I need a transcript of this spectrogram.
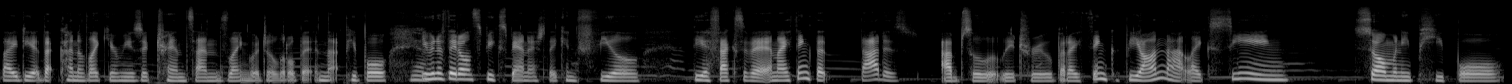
the idea that kind of like your music transcends language a little bit and that people, yeah. even if they don't speak Spanish, they can feel the effects of it. And I think that that is absolutely true. But I think beyond that, like seeing so many people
